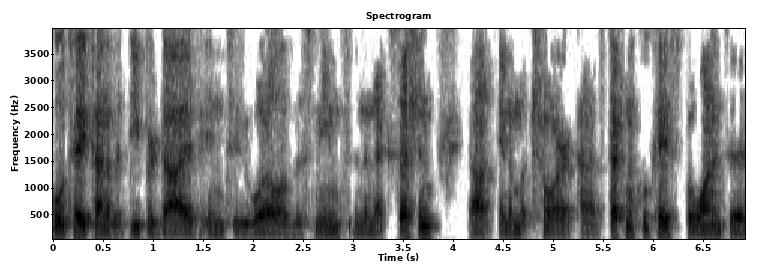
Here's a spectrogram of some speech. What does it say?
we'll take kind of a deeper dive into what all of this means in the next session uh, in a much more kind of technical case, but wanted to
